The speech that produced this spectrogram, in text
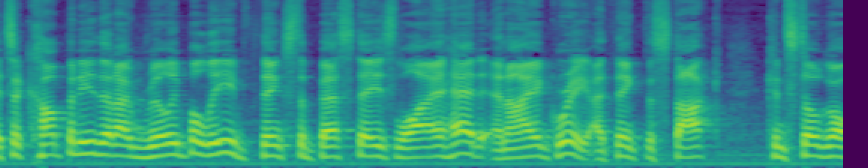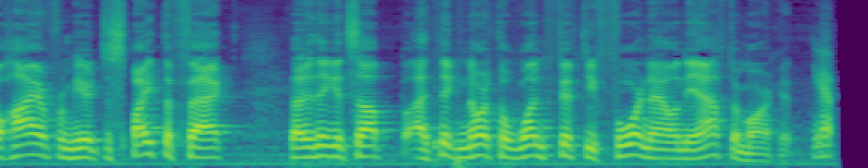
It's a company that I really believe thinks the best days lie ahead, and I agree. I think the stock can still go higher from here, despite the fact that I think it's up, I think, north of 154 now in the aftermarket. Yep.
